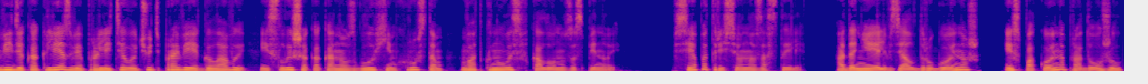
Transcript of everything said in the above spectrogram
видя, как лезвие пролетело чуть правее головы и слыша, как оно с глухим хрустом воткнулось в колонну за спиной. Все потрясенно застыли. А Даниэль взял другой нож и спокойно продолжил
